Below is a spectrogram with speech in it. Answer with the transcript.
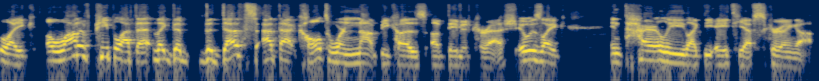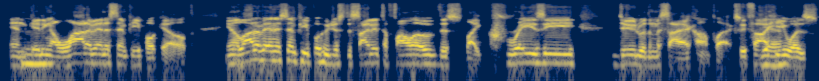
like a lot of people at that like the the deaths at that cult were not because of David Koresh. It was like entirely like the ATF screwing up and Mhm. getting a lot of innocent people killed. You know, a lot of innocent people who just decided to follow this like crazy dude with a messiah complex who thought Yeah. he was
